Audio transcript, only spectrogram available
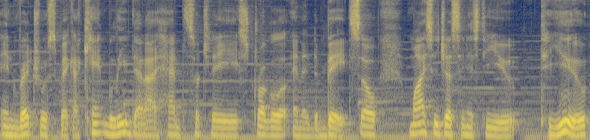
in retrospect I can't believe that I had such a struggle and a debate so my suggestion is to you to you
